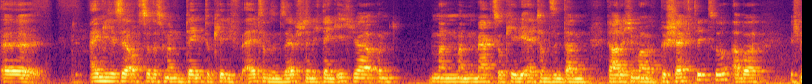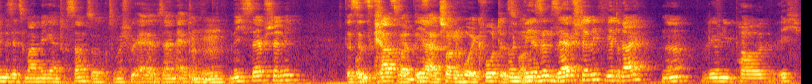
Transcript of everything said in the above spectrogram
äh, eigentlich ist ja oft so, dass man denkt, okay, die Eltern sind selbstständig, denke ich ja, und man, man merkt so, okay, die Eltern sind dann dadurch immer beschäftigt, so, aber ich finde es jetzt mal mega interessant, so zum Beispiel äh, seine Eltern Mhm. sind nicht selbstständig Das ist jetzt krass, weil das Ja. halt schon eine hohe Quote ist. und von- wir sind selbstständig, wir drei, ne, Leonie, Paul, ich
